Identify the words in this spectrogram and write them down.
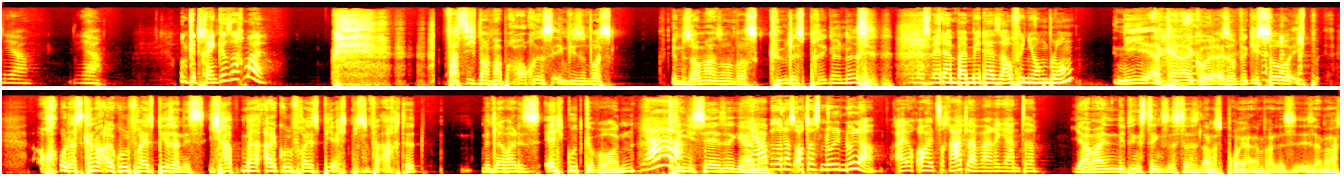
Ja, ja. Und Getränke, sag mal. was ich manchmal brauche, ist irgendwie so was im Sommer, so was Kühles, Prickelndes. Das wäre dann bei mir der Sauvignon Blanc. Nee, äh, kein Alkohol. Also wirklich so, ich, auch, oder es kann auch alkoholfreies Bier sein. Ich, ich habe mir alkoholfreies Bier echt ein bisschen verachtet. Mittlerweile ist es echt gut geworden. Ja. Trinke ich sehr, sehr gerne. Ja, besonders auch das 0-0er, auch als Radler-Variante. Ja, mein Lieblingsdings ist das Lamsbräu einfach. Das ist einfach,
